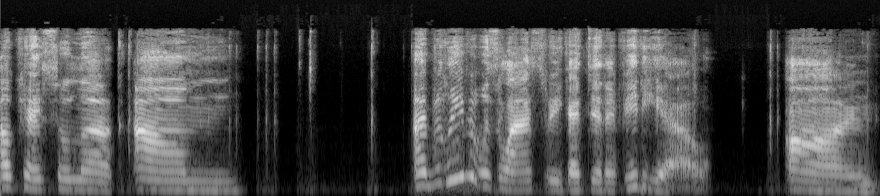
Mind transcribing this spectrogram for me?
Okay, so look, um, I believe it was last week I did a video on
